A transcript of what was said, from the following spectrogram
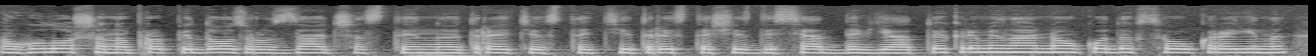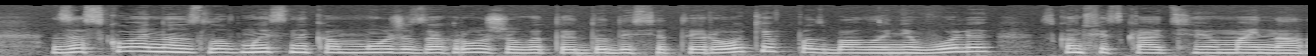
Оголошено про підозру за частиною 3 статті 369 Кримінального кодексу України. За скоєно зловмисникам може загрожувати до 10 років позбавлення волі з конфіскацією майна.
